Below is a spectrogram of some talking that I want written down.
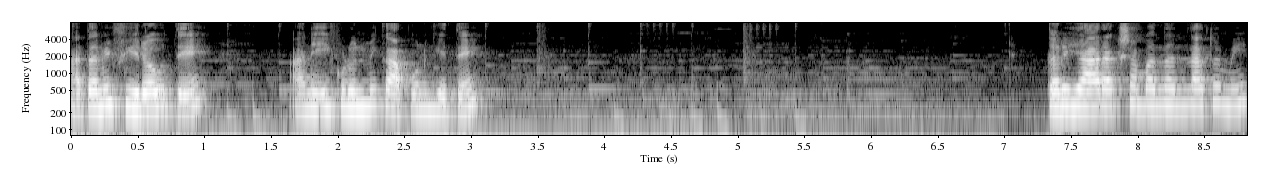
आता मी फिरवते आणि इकडून मी कापून घेते. तर ह्या रक्षाबंधनला तुम्ही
